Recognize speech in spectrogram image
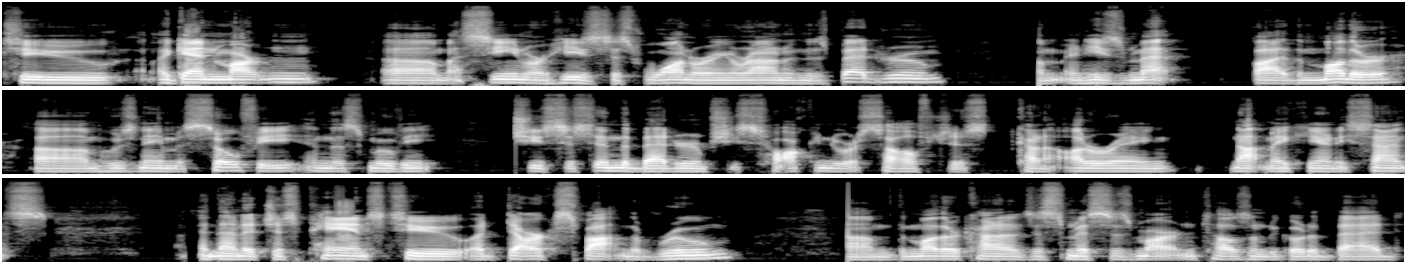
to again Martin, um, a scene where he's just wandering around in his bedroom, um, and he's met by the mother, um, whose name is Sophie in this movie. She's just in the bedroom. She's talking to herself, just kind of uttering, not making any sense. And then it just pans to a dark spot in the room. Um, the mother kind of dismisses Martin, tells him to go to bed.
